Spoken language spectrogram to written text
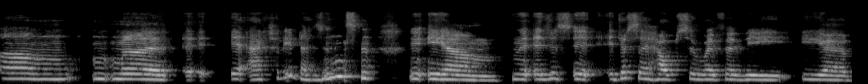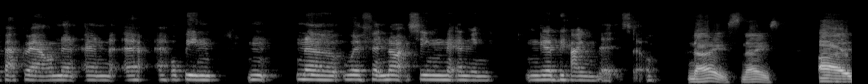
Um, it, it actually doesn't. it, um, it just it, it just helps with the uh, background and, and uh, helping no with not seeing anything behind it. So nice, nice. Uh,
